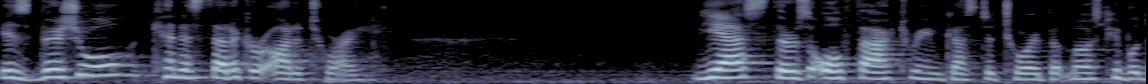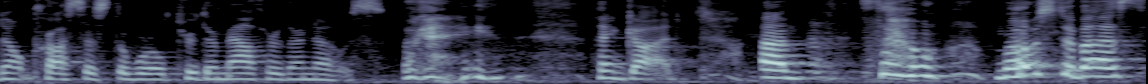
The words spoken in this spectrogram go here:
is visual, kinesthetic, or auditory. Yes, there's olfactory and gustatory, but most people don't process the world through their mouth or their nose, okay? Thank God. Um, so most of us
